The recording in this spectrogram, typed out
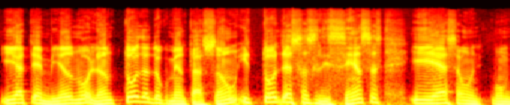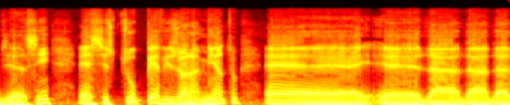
e até mesmo olhando toda a documentação e todas essas licenças e essa, vamos dizer assim, esse supervisionamento é, é, da, da, da,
